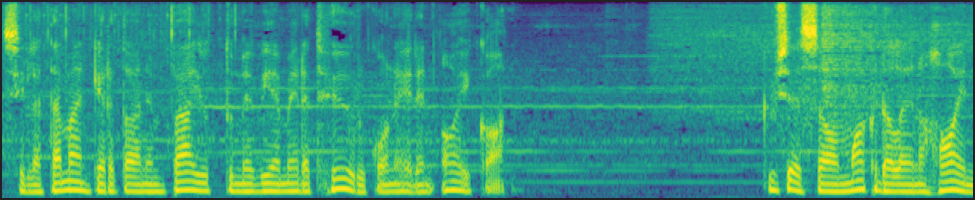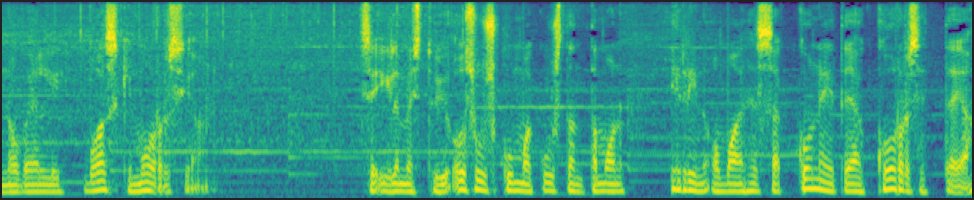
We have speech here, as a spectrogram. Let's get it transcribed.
sillä tämänkertainen pääjuttumme vie meidät höyrykoneiden aikaan. Kyseessä on Magdalena Hain novelli Vaski Morsian. Se ilmestyi osuuskummakustantamon erinomaisessa koneita ja korsetteja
